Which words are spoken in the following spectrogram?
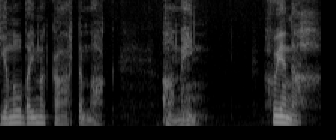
hemel bymekaar te maak. Amen. Goeienaand.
